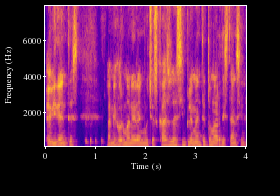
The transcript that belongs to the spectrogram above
evidentes, la mejor manera en muchos casos es simplemente tomar distancia,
